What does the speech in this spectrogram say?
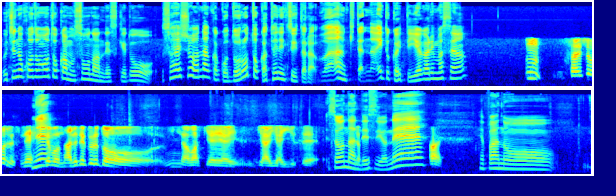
うちの子供とかもそうなんですけど最初はなんかこう泥とか手についたら「わあ汚い」とか言って嫌がりません？うん最初はですね、ね、でも慣れてくると、みんな和気あいあい、やいやい言うて。そうなんですよね。はい、やっぱあのー、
